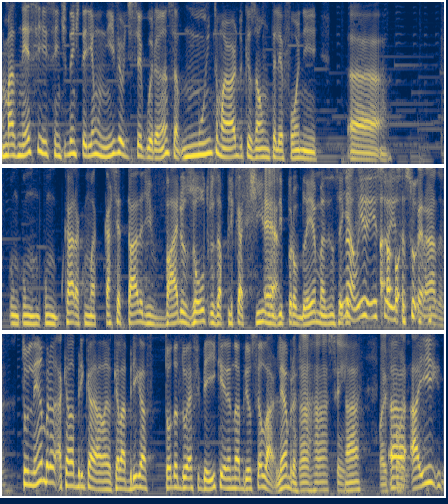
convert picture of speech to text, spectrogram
mas nesse sentido, a gente teria um nível de segurança muito maior do que usar um telefone uh, com, com, com, cara, com uma cacetada de vários outros aplicativos é. e problemas e não sei o que. Não, isso, ah, isso é superado, tu, né? Tu lembra aquela briga, aquela briga toda do FBI querendo abrir o celular, lembra? Aham, uh -huh, sim. Ah, aí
